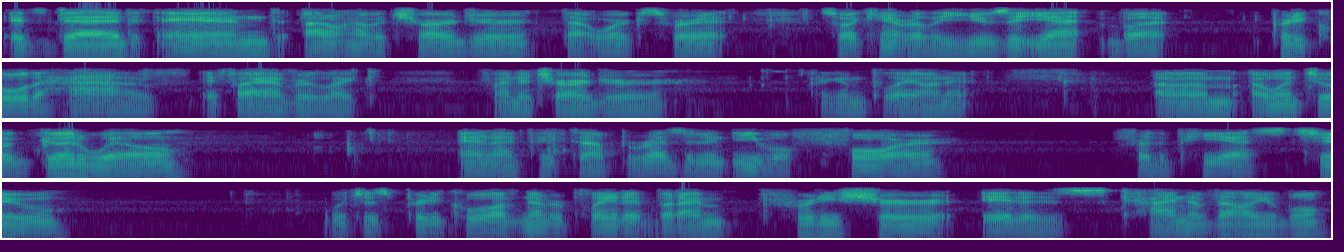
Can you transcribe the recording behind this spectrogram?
it's dead and I don't have a charger that works for it, so I can't really use it yet, but pretty cool to have if I ever like find a charger I can play on it. Um, I went to a Goodwill and I picked up Resident Evil 4 for the PS2 which is pretty cool. I've never played it but I'm pretty sure it is kind of valuable.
